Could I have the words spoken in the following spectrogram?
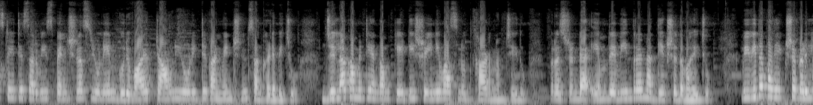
state service pensioners union Guruvayur town unit convention സംഘടിപ്പിച്ചു. ജില്ലാ കമ്മിറ്റി അംഗം കെ ടി ശ്രീനിവാസൻ ഉദ്ഘാടനം ചെയ്തു. പ്രസിഡന്റ് എം രവീന്ദ്രൻ അധ്യക്ഷത വഹിച്ചു. വിവിധ പരീക്ഷകളിൽ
